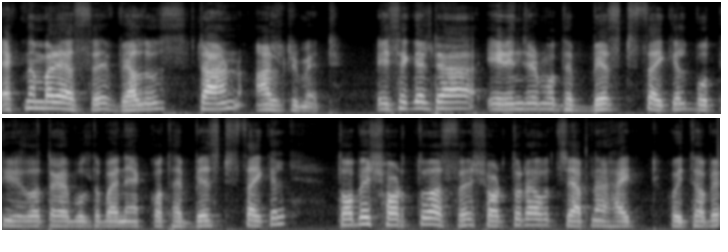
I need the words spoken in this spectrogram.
এক নম্বরে আছে ভ্যালুস টার্ন আলটিমেট এই সাইকেলটা এ রেঞ্জের মধ্যে বেস্ট সাইকেল, বত্রিশ হাজার টাকায় বলতে পারেন এক কথায় বেস্ট সাইকেল। তবে শর্ত আছে, শর্তটা হচ্ছে আপনার হাইট হইতে হবে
